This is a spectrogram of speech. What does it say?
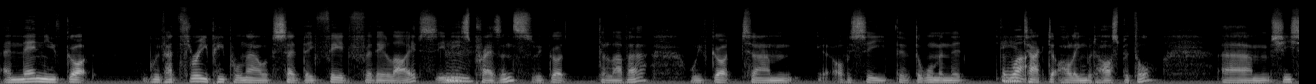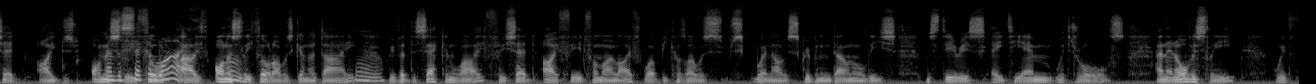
and then you've got. We've had three people now have said they feared for their lives in Mm. his presence. We've got the lover, we've got um, obviously the the woman that The he what? attacked at Hollywood Hospital. Um, she said, "I honestly thought I honestly Mm. thought I was going to die." Mm. We've had the second wife who said, "I feared for my life." Well, because I was when I was scribbling down all these mysterious ATM withdrawals, and then obviously we've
